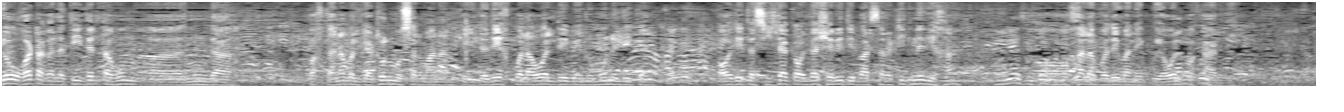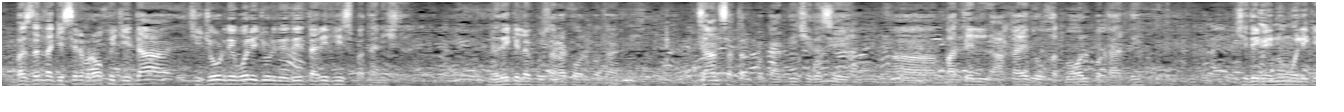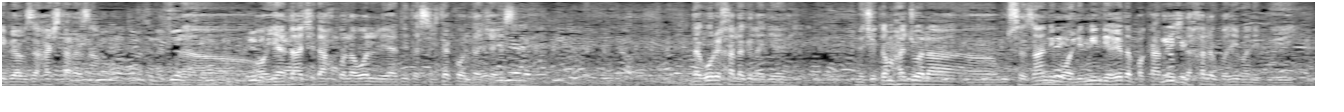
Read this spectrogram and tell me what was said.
یو غټه غلطي دلته هم موږ دا پښتانه بلکې ټول مسلمانان کې د دې خپل اول دی به نمونه لیکل او د تسجده کول د شریعت بار سره ټیک نه دی ښه خلک په دې باندې کوی اول پکار دی بس دلته کې صرف روخي چې دا چې جوړ دی ولی جوړ دی د تاریخ هیڅ پته نشته نه دې کې لږ گزاره کول پکار دی ځان ساتل پکار دی چې دسه باطل عقاید او ختمول پکار دی چې د وینو مولي کې بیا زه حج ته راځم او یا دا چې د خپل اول یا د سجده کول دا جایز نه دا ګوري خلک لګیا دي نو چې کم حج ولا وسزان دي معلمین دغه د پکار نه چې د خلک په دې باندې پوي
